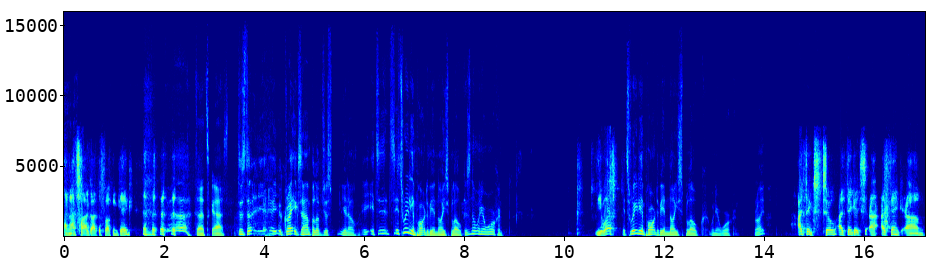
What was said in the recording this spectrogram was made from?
And that's how I got the fucking gig. that's gas. There's the, a great example of just, you know, it's, it's, it's really important to be a nice bloke, isn't it, when you're working? You what? It's really important to be a nice bloke when you're working, right? I think so. I think it's. Uh, I think. Um,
